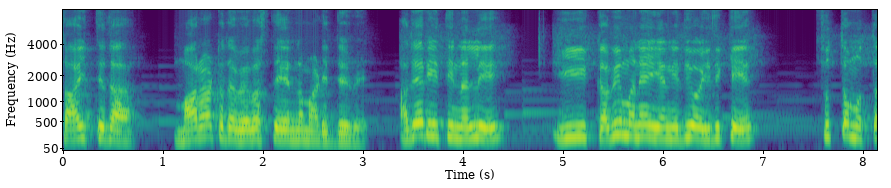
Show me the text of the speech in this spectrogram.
ಸಾಹಿತ್ಯದ ಮಾರಾಟದ ವ್ಯವಸ್ಥೆಯನ್ನು ಮಾಡಿದ್ದೇವೆ. ಅದೇ ರೀತಿಯಲ್ಲಿ ಈ ಕವಿ ಮನೆ ಏನಿದೆಯೋ ಇದಕ್ಕೆ ಸುತ್ತಮುತ್ತ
